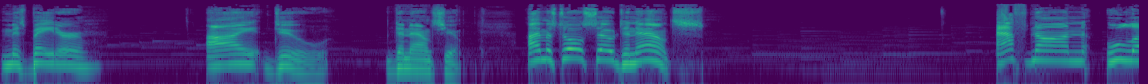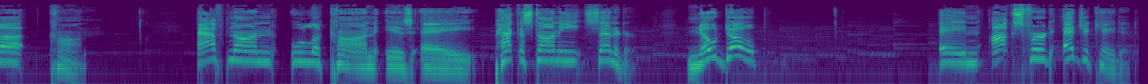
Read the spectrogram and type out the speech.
Miss Bader, I do denounce you. I must also denounce Afnan Ullah Khan. Afnan Ullah Khan is a Pakistani senator. No dope. An Oxford educated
